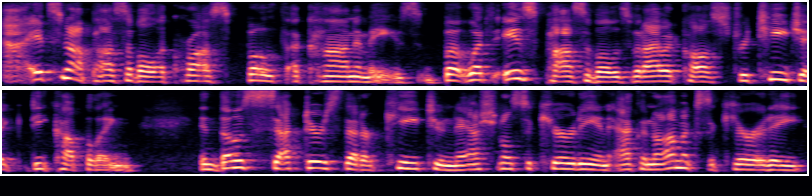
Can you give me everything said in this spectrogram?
uh, it's not possible across both economies, but what is possible is what I would call strategic decoupling. In those sectors that are key to national security and economic security,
